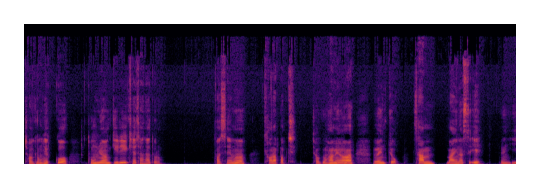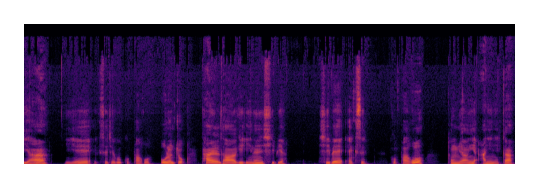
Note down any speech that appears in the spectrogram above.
적용했고 동류항끼리 계산하도록 덧셈의 결합 법칙 적용하면 왼쪽 3 마이너스 1은 2야. 2에 x제곱 곱하고 오른쪽 8 더하기 2는 10이야. 10에 x 곱하고 동량이 아니니까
